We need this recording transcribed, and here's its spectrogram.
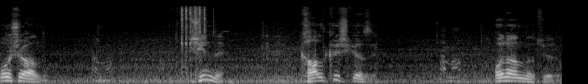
Boşa aldım. Tamam. Şimdi kalkış gazı. Tamam. Onu anlatıyorum.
